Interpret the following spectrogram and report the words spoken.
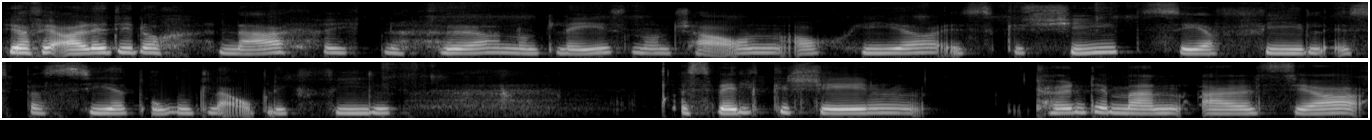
ja, für alle, die noch Nachrichten hören und lesen und schauen, auch hier, es geschieht sehr viel, es passiert unglaublich viel. Das Weltgeschehen könnte man als ja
